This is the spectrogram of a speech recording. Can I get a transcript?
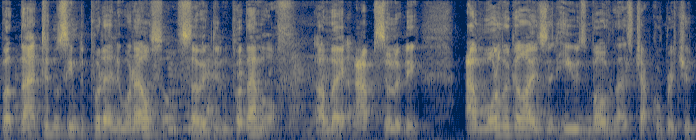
But that didn't seem to put anyone else off, so it didn't put them off. And they absolutely. And one of the guys that he was involved in that is a chap called Richard,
